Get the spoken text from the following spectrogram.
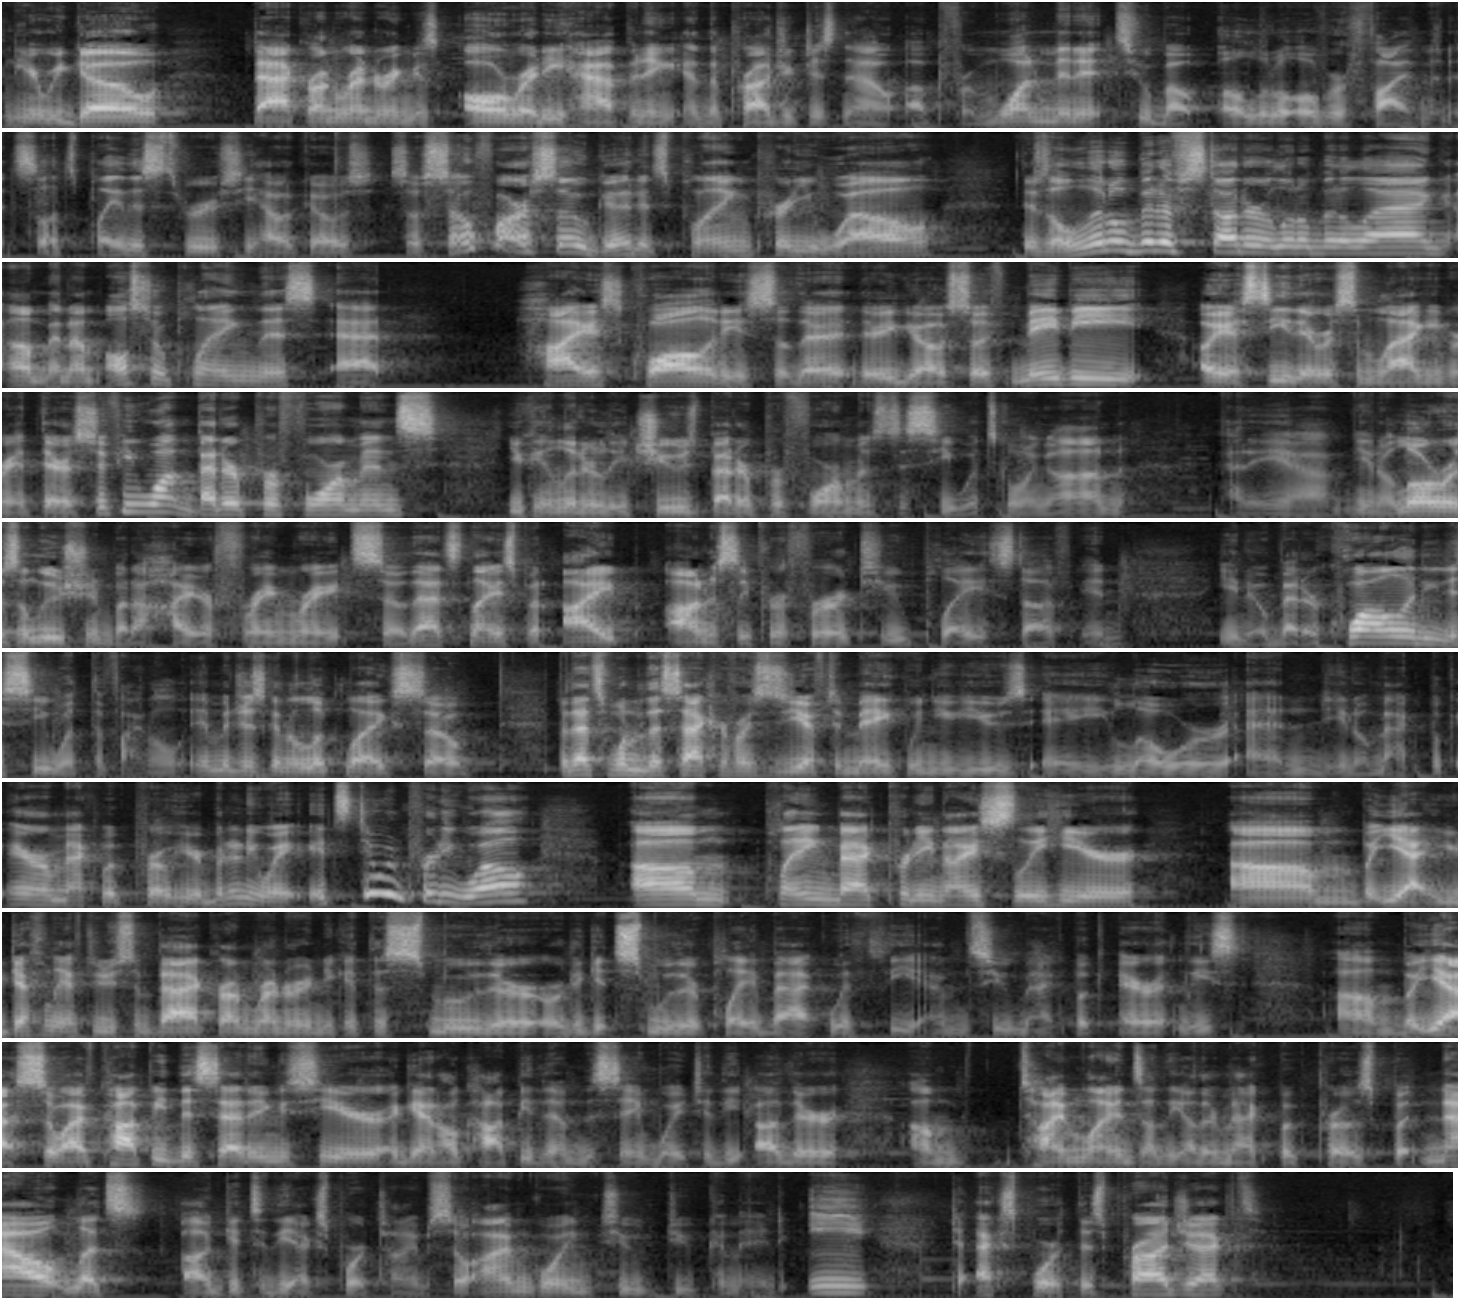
and here we go. Background rendering is already happening and the project is now up from one minute to about a little over five minutes. So let's play this through, see how it goes. So, so far so good. It's playing pretty well. There's a little bit of stutter, a little bit of lag, um, and I'm also playing this at highest quality. So there, there you go. So if maybe, oh yeah, see there was some lagging right there. So if you want better performance, you can literally choose better performance to see what's going on at a um, you know lower resolution but a higher frame rate. So that's nice, but I honestly prefer to play stuff in you know better quality to see what the final image is going to look like. So, but that's one of the sacrifices you have to make when you use a lower end you know MacBook Air or MacBook Pro here. But anyway, it's doing pretty well. Um, playing back pretty nicely here. Um, but yeah, you definitely have to do some background rendering to get this smoother or to get smoother playback with the M2 MacBook Air at least. Um, but yeah, so I've copied the settings here. Again, I'll copy them the same way to the other um, timelines on the other MacBook Pros. But now let's uh, get to the export time. So I'm going to do Command E to export this project.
